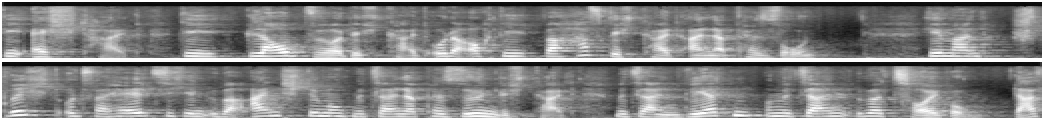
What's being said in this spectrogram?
die Echtheit, die Glaubwürdigkeit oder auch die Wahrhaftigkeit einer Person. Jemand spricht und verhält sich in Übereinstimmung mit seiner Persönlichkeit, mit seinen Werten und mit seinen Überzeugungen. Das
